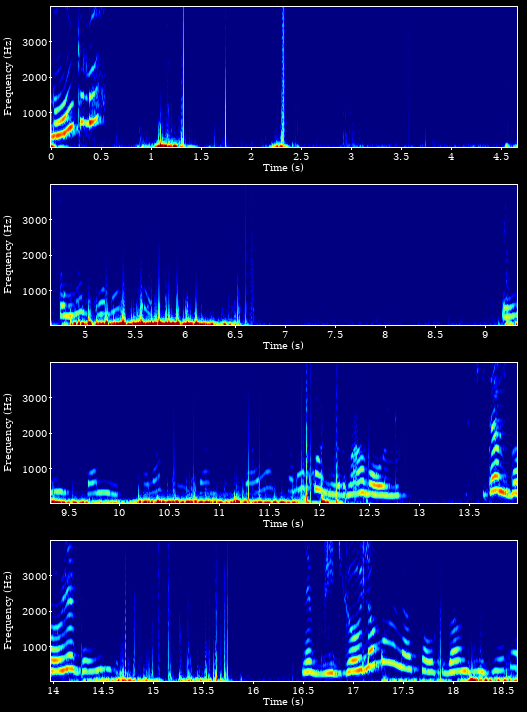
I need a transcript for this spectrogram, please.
Ne oldu la? Tamam ona Benim ben salak mıyım? Ben bayağı salak oynuyorum ha bu oyunu. Eskiden böyle değildim. Ne videoyla mı alakalı ki? Ben videoda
